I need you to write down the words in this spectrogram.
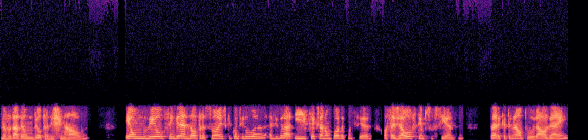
na verdade é um modelo tradicional, é um modelo sem grandes alterações que continua a vigorar. E isso é que já não pode acontecer. Ou seja, já houve tempo suficiente para que a determinada altura alguém,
